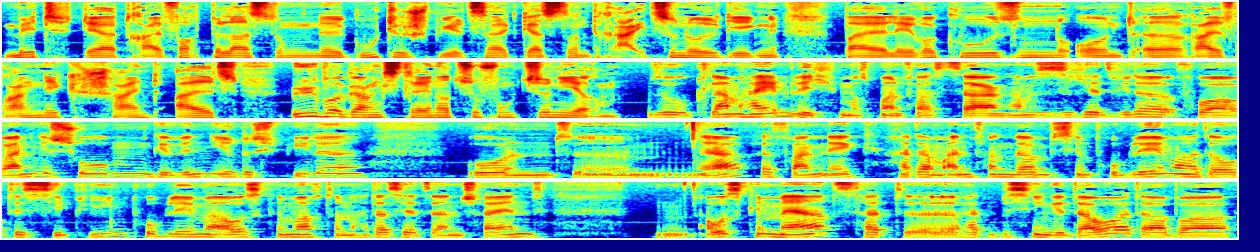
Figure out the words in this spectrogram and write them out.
mit der Dreifachbelastung eine gute Spielzeit. Gestern 3 zu 0 gegen Bayer Leverkusen und äh, Ralf Rangnick scheint als Übergangstrainer zu funktionieren. So klammheimlich, muss man fast sagen, haben sie sich jetzt wieder vorangeschoben, gewinnen ihre Spiele. Und ähm, ja, Ralf Rangnick hat am Anfang da ein bisschen Probleme, hat auch Disziplinprobleme ausgemacht und hat das jetzt anscheinend ausgemerzt, hat, äh, hat ein bisschen gedauert, aber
